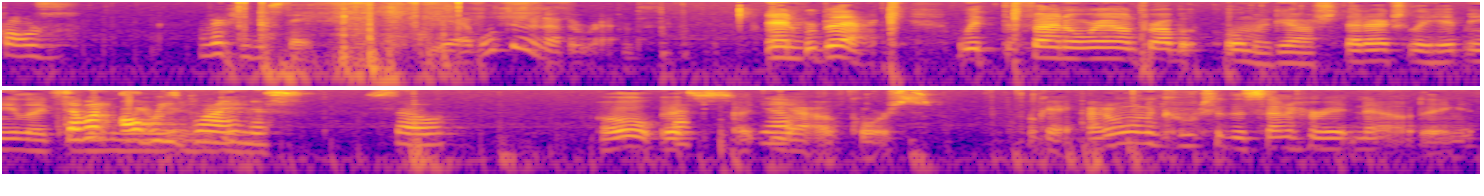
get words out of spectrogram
That was rookie mistake. Yeah, we'll do another round. And we're back with the final round. Probably. Oh my gosh, that actually hit me like. Someone always in blind us. So, Oh, it's, uh, yeah. yeah, of course. Okay, I don't want to go to the center right now. Dang it.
